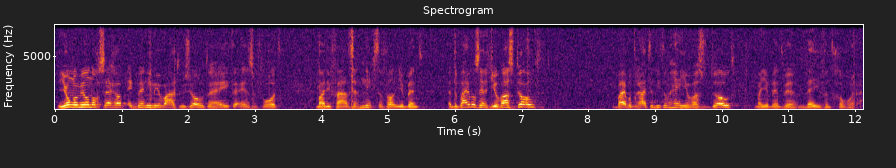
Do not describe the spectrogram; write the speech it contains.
De jongen wil nog zeggen, ik ben niet meer waard uw zoon te heten enzovoort. Maar die vader zegt niks ervan, je bent... En de Bijbel zegt, je was dood. De Bijbel draait er niet omheen, je was dood, maar je bent weer levend geworden.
